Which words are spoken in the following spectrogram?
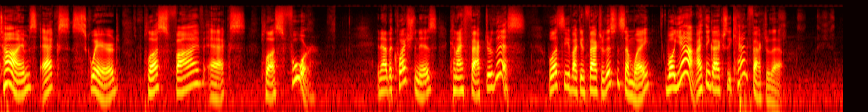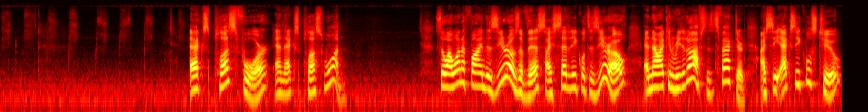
times x squared plus 5x plus 4. And now the question is, can I factor this? Well, let's see if I can factor this in some way. Well, yeah, I think I actually can factor that. x plus 4 and x plus 1. So I want to find the zeros of this. I set it equal to 0, and now I can read it off since it's factored. I see x equals 2.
